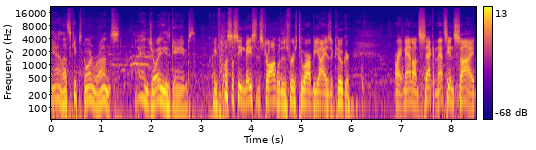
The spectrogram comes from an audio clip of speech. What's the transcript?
Yeah, let's keep scoring runs. I enjoy these games. We've also seen Mason Strong with his first two RBI as a Cougar. All right, man on second. That's inside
